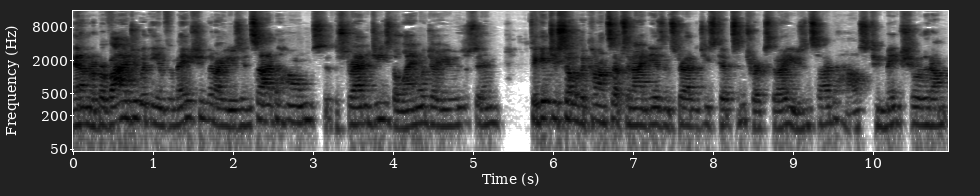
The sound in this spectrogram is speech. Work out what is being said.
And I'm going to provide you with the information that I use inside the homes, the strategies, the language I use, and to get you some of the concepts and ideas and strategies, tips and tricks that I use inside the house to make sure that I'm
